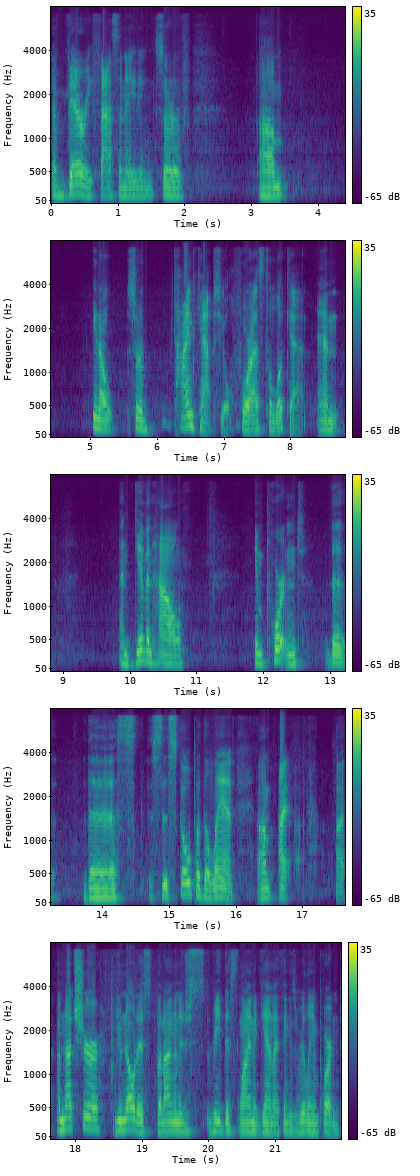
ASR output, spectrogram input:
a very fascinating sort of um, you know, sort of time capsule for us to look at. And and given how important the the, the scope of the land, um, I, I am not sure you noticed, but I'm going to just read this line again. I think it's really important.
